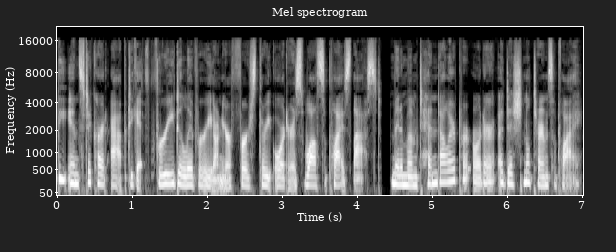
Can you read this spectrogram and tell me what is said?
the Instacart app to get free delivery on your first three orders while supplies last. Minimum $10 per order, additional term supply.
